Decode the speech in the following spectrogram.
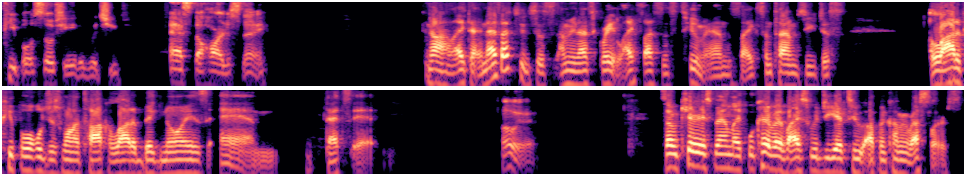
people associated with you. That's the hardest thing. No, I like that. And that's actually just, I mean, that's great life lessons too, man. It's like sometimes you just, a lot of people just want to talk a lot of big noise and that's it. Oh yeah. So I'm curious, man, like what kind of advice would you give to up and coming wrestlers?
